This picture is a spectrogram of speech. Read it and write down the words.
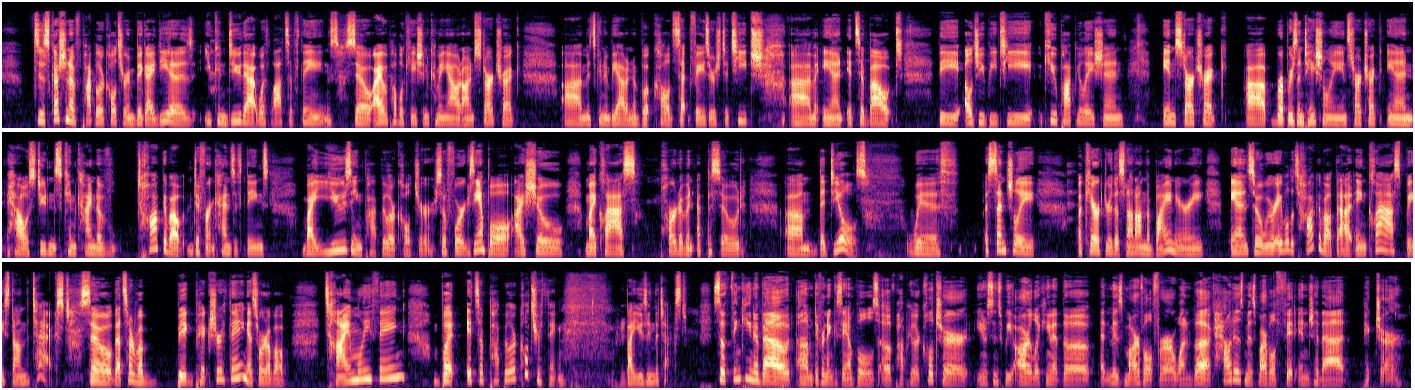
discussion of popular culture and big ideas, you can do that with lots of things. So I have a publication coming out on Star Trek. Um, it's going to be out in a book called Set Phasers to Teach, um, and it's about the LGBTQ population in Star Trek, uh, representationally in Star Trek, and how students can kind of talk about different kinds of things by using popular culture. So, for example, I show my class part of an episode um, that deals with essentially a character that's not on the binary. And so we were able to talk about that in class based on the text. So that's sort of a big picture thing and sort of a timely thing, but it's a popular culture thing right. by using the text. So thinking about um, different examples of popular culture, you know, since we are looking at the at Ms. Marvel for our one book, how does Ms. Marvel fit into that picture?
